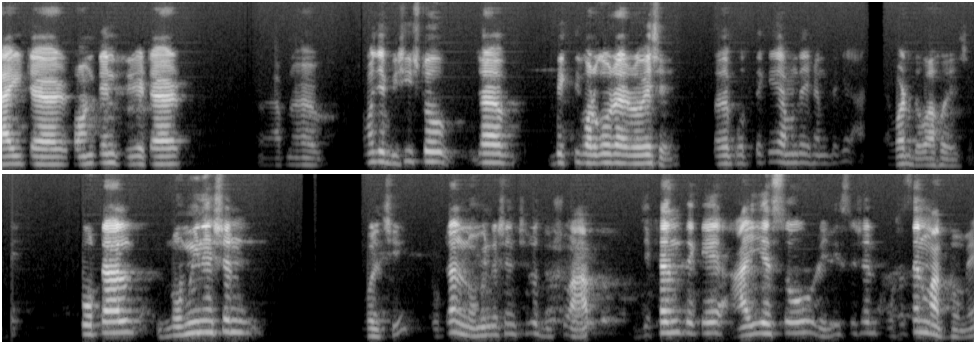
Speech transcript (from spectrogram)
writer content creator আপনার যে বিশিষ্ট যারা ব্যক্তিবর্গরা রয়েছে, তাদের প্রত্যেকেই আমাদের এখান থেকে অ্যাওয়ার্ড দেওয়া হয়েছে। টোটাল নমিনেশন বলছি টোটাল নমিনেশন ছিল দুশো আপ যেখান থেকে আইএসও রেজিস্ট্রেশন প্রসেসের মাধ্যমে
